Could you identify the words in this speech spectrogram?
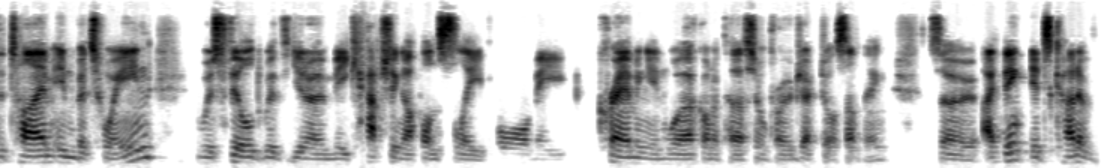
the time in between was filled with, you know, me catching up on sleep or me cramming in work on a personal project or something. So I think it's kind of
